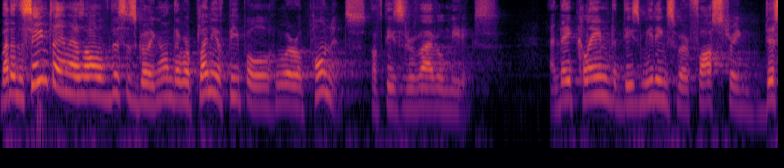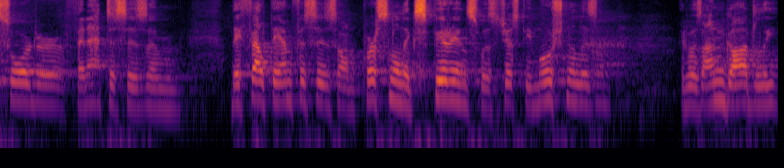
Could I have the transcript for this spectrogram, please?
But at the same time as all of this is going on, there were plenty of people who were opponents of these revival meetings. And they claimed that these meetings were fostering disorder, fanaticism. They felt the emphasis on personal experience was just emotionalism, it was ungodly.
